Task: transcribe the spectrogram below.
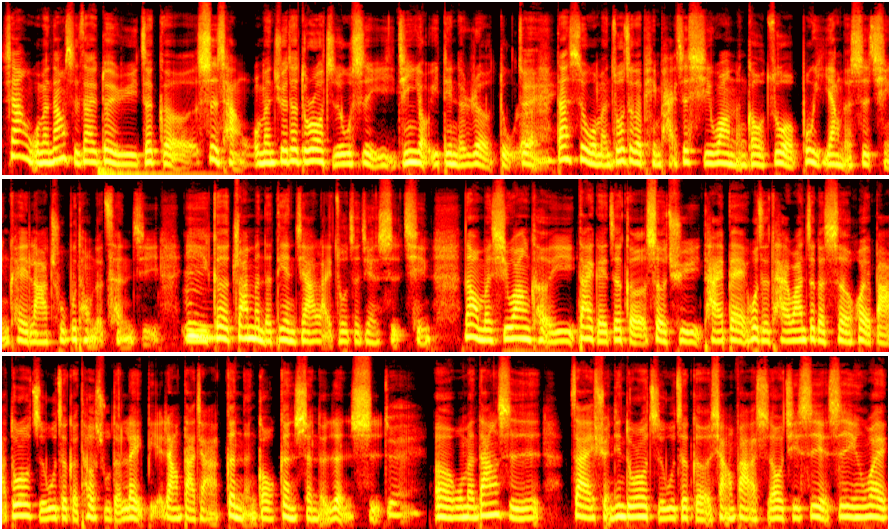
像我们当时在对于这个市场，我们觉得多肉植物是已经有一定的热度了。对。但是我们做这个品牌是希望能够做不一样的事情，可以拉出不同的层级，以一个专门的店家来做这件事情。嗯。那我们希望可以带给这个社区、台北或者台湾这个社会，把多肉植物这个特殊的类别，让大家更能够更深的认识。对。呃，我们当时。在选定多肉植物这个想法的时候，其实也是因为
